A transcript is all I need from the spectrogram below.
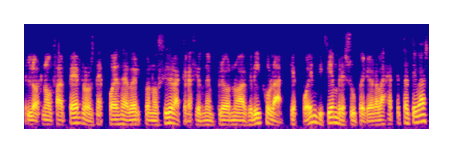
los no falperros, después de haber conocido la creación de empleo no agrícola, que fue en diciembre superior a las expectativas,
